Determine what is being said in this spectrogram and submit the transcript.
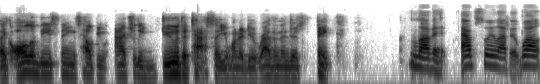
like all of these things help you actually do the tasks that you want to do rather than just think. Love it. Absolutely love it. Well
